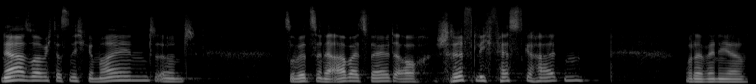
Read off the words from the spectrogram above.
Na, so habe ich das nicht gemeint. Und so wird es in der Arbeitswelt auch schriftlich festgehalten. Oder wenn ihr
